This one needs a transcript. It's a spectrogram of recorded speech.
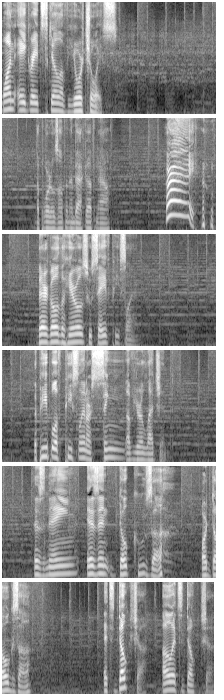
One A grade skill of your choice. The portal's opening back up now. Hooray! there go the heroes who save Peaceland. The people of Peaceland are singing of your legend. His name isn't Dokuza or Dogza. It's Dokja. Oh, it's Dokja.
